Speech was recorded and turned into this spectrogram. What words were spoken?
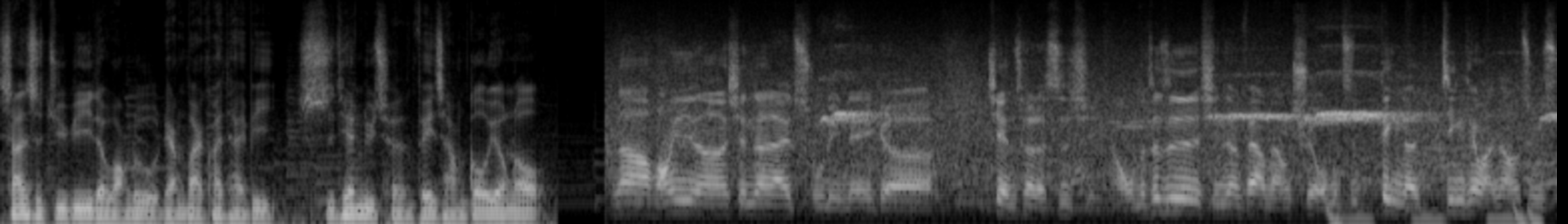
三十 GB 的网络，两百块台币，十天旅程非常够用喽。那黄奕呢？现在在处理那个建车的事情啊。我们这次行程非常非常缺，我们只定了今天晚上的住宿，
